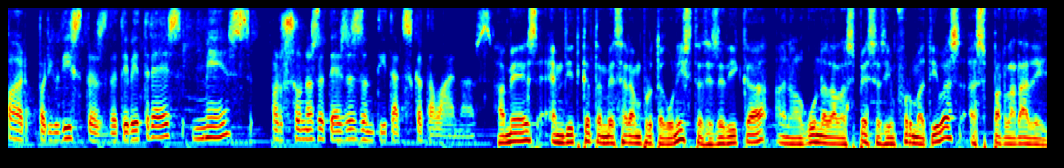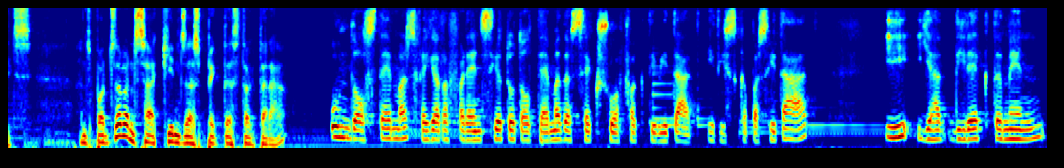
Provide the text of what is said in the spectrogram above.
per periodistes de TV3 més persones ateses a entitats catalanes. A més, hem dit que també seran protagonistes, és a dir que en alguna de les peces informatives es parlarà d'ells. Ens pots avançar quins aspectes tractarà? Un dels temes feia referència a tot el tema de sexoafectivitat i discapacitat i ja directament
